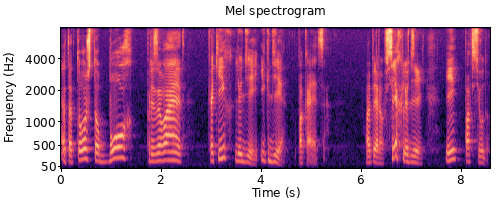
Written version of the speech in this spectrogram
это то, что Бог призывает каких людей и где покаяться. Во-первых, всех людей и повсюду.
